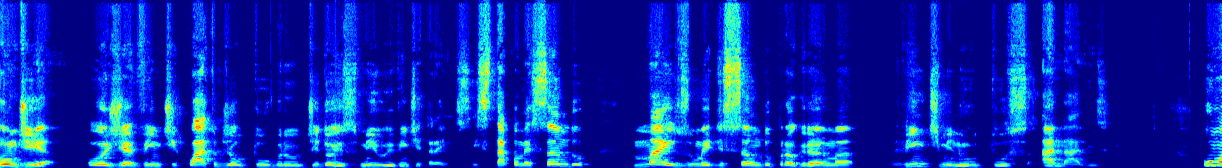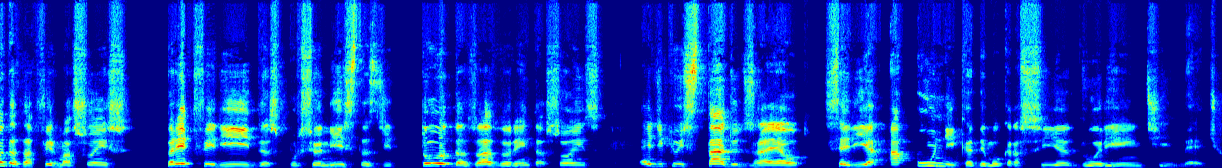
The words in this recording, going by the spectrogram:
Bom dia. Hoje é 24 de outubro de 2023. Está começando mais uma edição do programa 20 Minutos Análise. Uma das afirmações preferidas por sionistas de todas as orientações é de que o Estado de Israel seria a única democracia do Oriente Médio.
